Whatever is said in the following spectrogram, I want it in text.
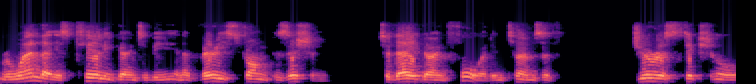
Rwanda is clearly going to be in a very strong position today going forward in terms of jurisdictional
